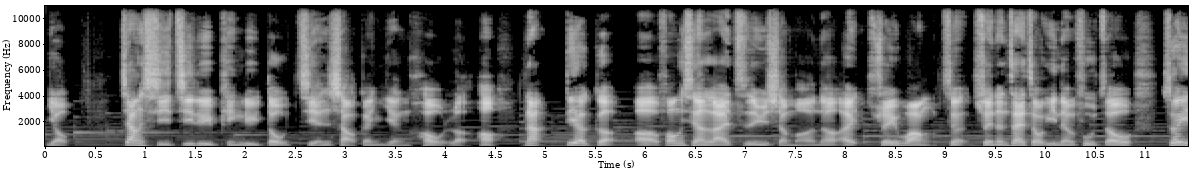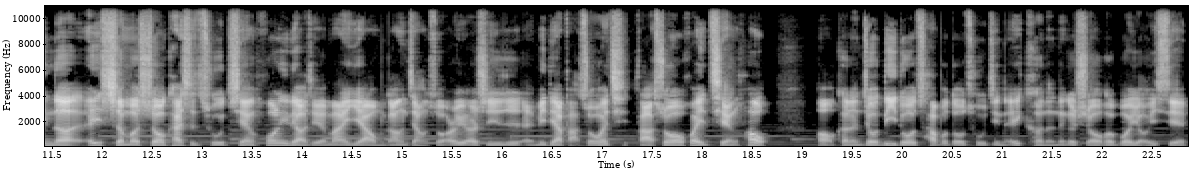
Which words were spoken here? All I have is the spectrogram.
有降息几率频率都减少跟延后了，哈。那第二个呃风险来自于什么呢？哎，水往这水能载舟，亦能覆舟。所以呢，哎，什么时候开始出现获利了结卖压？我们刚刚讲说，二月二十一日，NVIDIA 法说会前法说会前后，哦，可能就利多差不多出尽了。哎，可能那个时候会不会有一些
